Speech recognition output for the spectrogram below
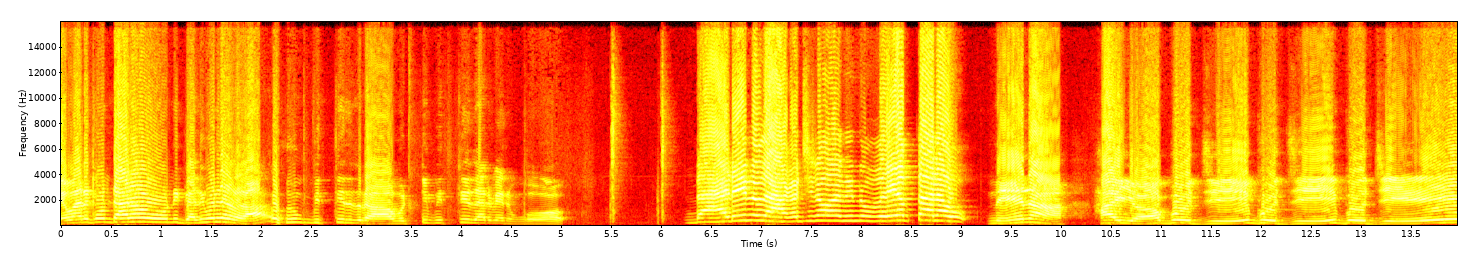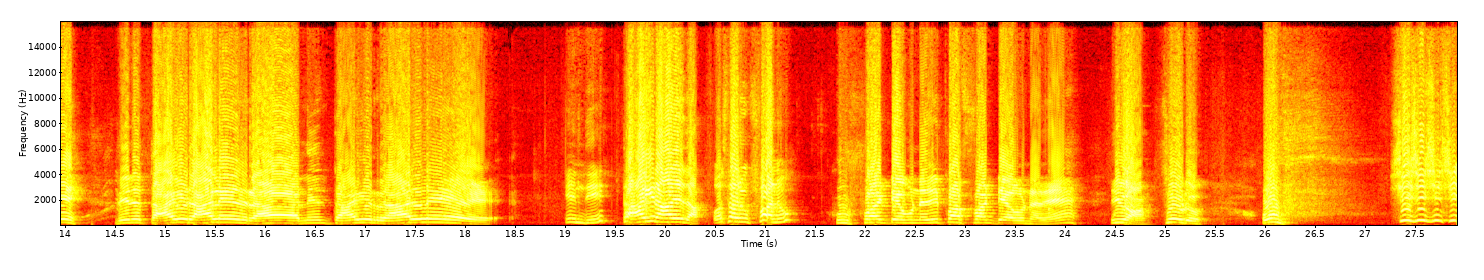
ఏమనుకుంటాను నీకు గది కూడా కదా బిత్తిరిదిరా ఉట్టి బిత్తిరిదారు మీరు ఓ డాడీ నువ్వు తాగొచ్చినావు అని నువ్వే చెప్తావు నేనా? అయ్యో బుజ్జి బుజ్జి బుజ్జి. నేను తాగి రాలేదురా నేను తాగి రాలే. ఏంది? తాగి రాలేదా? ఒకసారి ఉఫాను ఉఫ్ అంటే ఉన్నది పఫ్ అంటే ఉన్నది. ఇగో చూడు. ఉఫ్. షిషి షిషి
